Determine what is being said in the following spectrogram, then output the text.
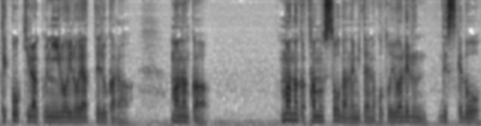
結構気楽にいろいろやってるから、まあなんか、まあなんか楽しそうだねみたいなことを言われるんですけど、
